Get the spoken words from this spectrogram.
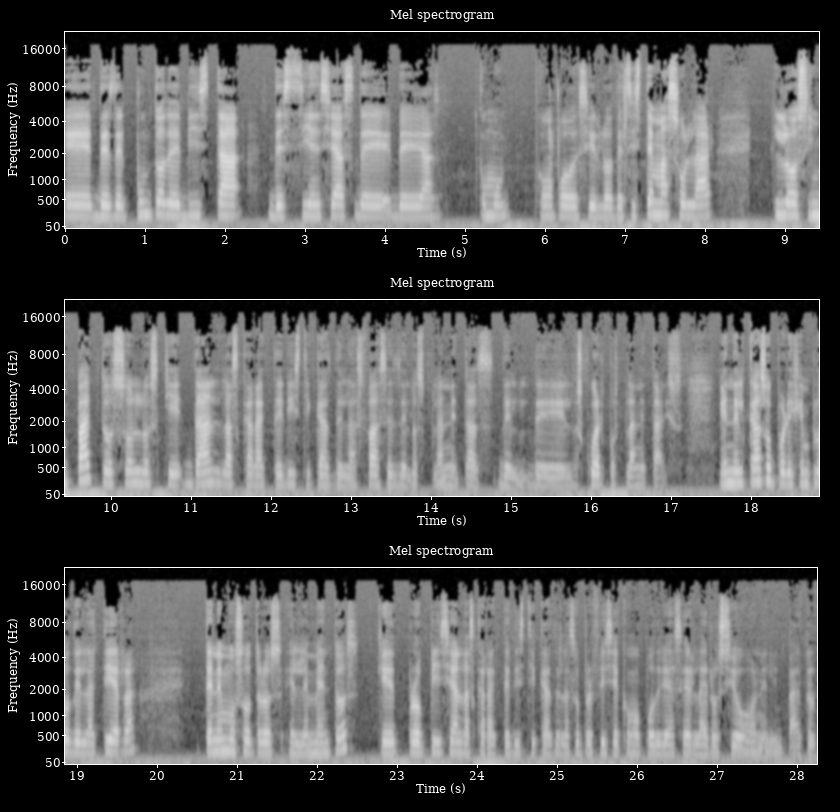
eh, desde el punto de vista de ciencias, de, de ¿cómo, ¿cómo puedo decirlo?, del sistema solar, los impactos son los que dan las características de las fases de los planetas, de, los cuerpos planetarios. En el caso, por ejemplo, de la Tierra, tenemos otros elementos que propician las características de la superficie como podría ser la erosión, el impacto,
